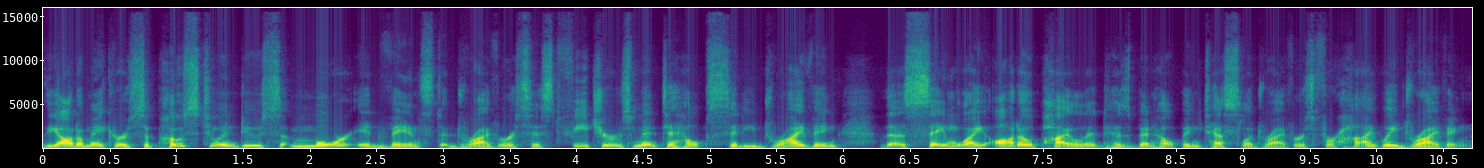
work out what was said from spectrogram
The automaker is supposed to induce more advanced driver assist features meant to help city driving the same way autopilot has been helping Tesla drivers for highway driving.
